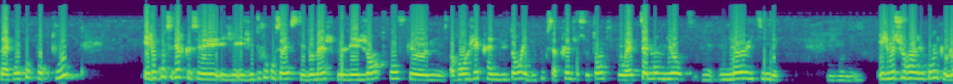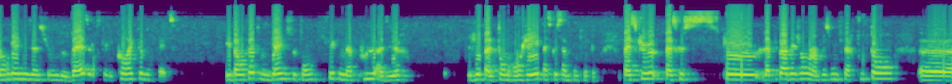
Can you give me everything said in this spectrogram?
Bref, on court pour tout. Et je considère que c'est, j'ai toujours considéré que c'était dommage que les gens trouvent que euh, ranger prenne du temps et du coup que ça prenne sur ce temps qui pourrait être tellement mieux, mieux utilisé. Et je me suis rendu compte que l'organisation de base, lorsqu'elle est correctement faite, et ben en fait on gagne ce temps qui fait qu'on n'a plus à dire j'ai pas le temps de ranger parce que ça me prend trop de temps. Parce que parce que, que la plupart des gens ont l'impression de faire tout le temps, euh,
